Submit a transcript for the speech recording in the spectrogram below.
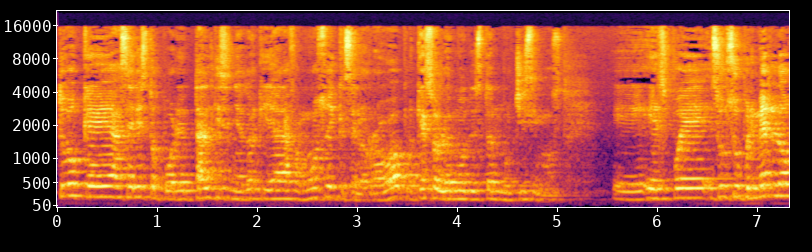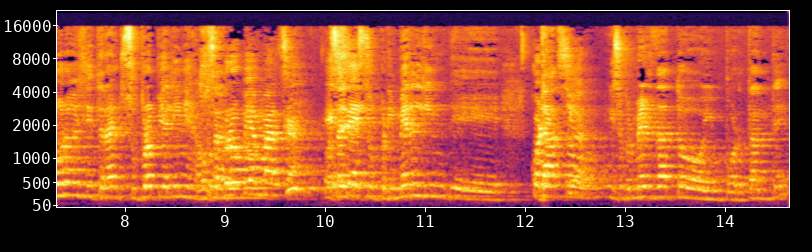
tuvo que hacer esto por el tal diseñador que ya era famoso y que se lo robó, porque eso lo hemos visto en muchísimos. Eh, fue su, primer logro es literal su propia línea, su propia marca. o sea, es su primer eh, dato y su primer dato importante,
